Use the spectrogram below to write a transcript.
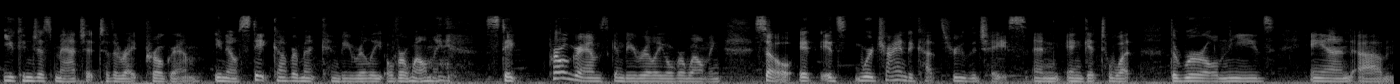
You can just match it to the right program. You know, state government can be really overwhelming. state programs can be really overwhelming. So it, it's we're trying to cut through the chase and, and get to what the rural needs, and um,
